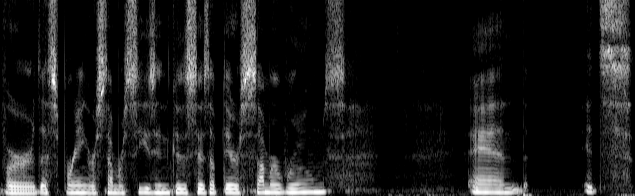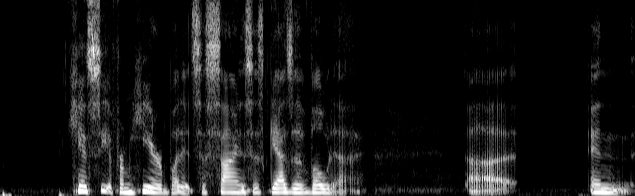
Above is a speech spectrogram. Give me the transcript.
for the spring or summer season because it says up there summer rooms. And it's can't see it from here, but it's a sign. It says Gazavoda. Uh, and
